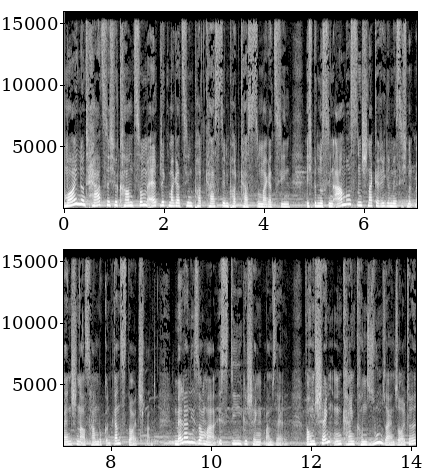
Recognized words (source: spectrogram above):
Moin und herzlich willkommen zum Elbblick Magazin Podcast, dem Podcast zum Magazin. Ich bin Lucien Armbrust und schnacke regelmäßig mit Menschen aus Hamburg und ganz Deutschland. Melanie Sommer ist die Geschenkmamsell. Warum Schenken kein Konsum sein sollte,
